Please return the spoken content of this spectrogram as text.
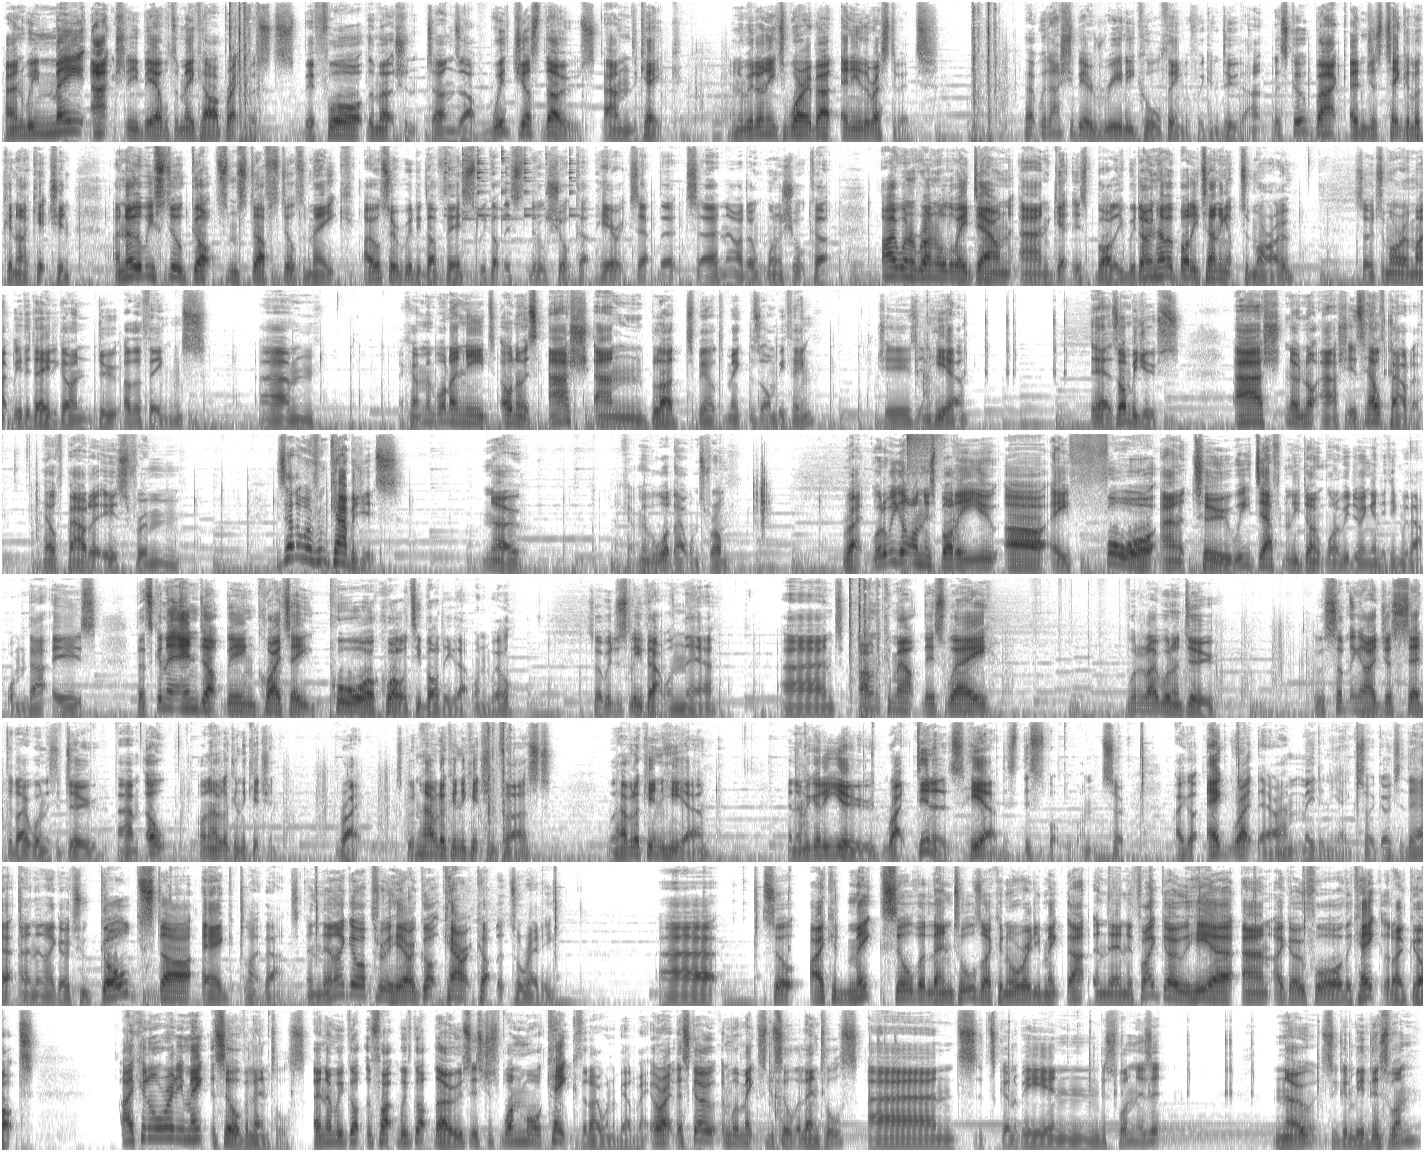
And we may actually be able to make our breakfasts before the merchant turns up. With just those and the cake. And we don't need to worry about any of the rest of it. That would actually be a really cool thing if we can do that. Let's go back and just take a look in our kitchen. I know that we've still got some stuff still to make. I also really love this. We got this little shortcut here, except that uh, now I don't want a shortcut. I want to run all the way down and get this body. We don't have a body turning up tomorrow. So tomorrow might be the day to go and do other things. Um, I can't remember what I need. Oh, no, it's ash and blood to be able to make the zombie thing. Which is in here. Yeah, zombie juice. Ash, no, not ash, it's health powder. Health powder is from... Is that the one from cabbages? No. I can't remember what that one's from. Right, what do we got on this body? You are a 4 and a 2. We definitely don't want to be doing anything with that one. That is... That's going to end up being quite a poor quality body, that one will. So we'll just leave that one there. And I want to come out this way. What did I want to do? There was something I just said that I wanted to do. Um, oh, I want to have a look in the kitchen. Right. Let's go and have a look in the kitchen first. We'll have a look in here. And then we go to you. Right, dinners. Here. This, this is what we want. So, I got egg right there. I haven't made any eggs. So I go to there. And then I go to gold star egg like that. And then I go up through here. I've got carrot cutlets already. Uh, so I could make silver lentils. I can already make that. And then if I go here and I go for the cake that I've got, I can already make the silver lentils. And then we've got the we've got those. It's just one more cake that I want to be able to make. All right, let's go and we'll make some silver lentils. And it's going to be in this one, is it? No, it's going to be in this one.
